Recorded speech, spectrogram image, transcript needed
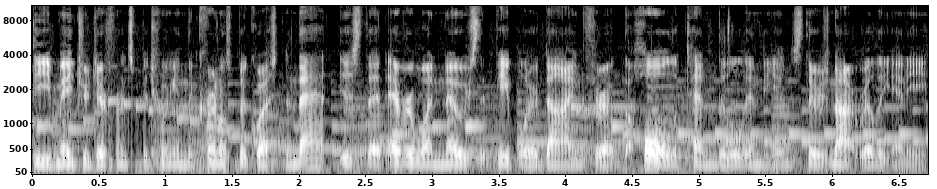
The major difference between the Colonel's Bequest and that is that everyone knows that people are dying throughout the whole of Ten Little Indians. There's not really any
